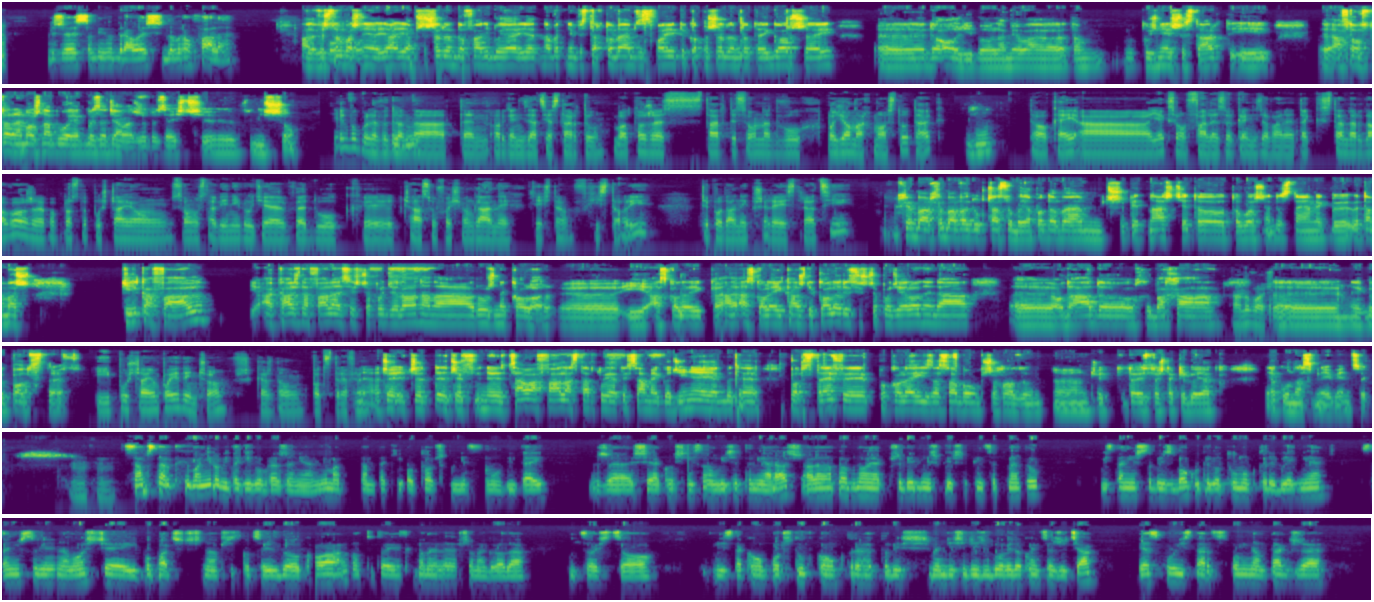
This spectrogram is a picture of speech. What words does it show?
że sobie wybrałeś dobrą falę. Ale wiesz co, właśnie ja, ja przeszedłem do fali, bo ja, ja nawet nie wystartowałem ze swojej, tylko poszedłem do tej gorszej, e, do Oli, bo Ola miała tam późniejszy start, i, e, a w tą stronę można było jakby zadziałać, żeby zejść e, w niższą. Jak w ogóle wygląda mhm. ten organizacja startu? Bo to, że starty są na dwóch poziomach mostu, tak? Mhm to ok, a jak są fale zorganizowane? Tak standardowo, że po prostu puszczają, są ustawieni ludzie według y, czasów osiąganych gdzieś tam w historii, czy podanych przy rejestracji? Chyba, chyba według czasu, bo ja podawałem 3.15, to, to właśnie dostałem jakby, tam masz kilka fal a każda fala jest jeszcze podzielona na różny kolor. Yy, I, a, z kolei, a, z kolei każdy kolor jest jeszcze podzielony na yy, od A do chyba H a no właśnie. Yy, jakby podstref. I puszczają pojedynczo każdą podstrefę. Czy, czy, czy, cała fala startuje o tej samej godzinie, jakby te podstrefy po kolei za sobą przychodzą. Czyli to jest coś takiego jak, jak u nas mniej więcej. Mhm. Sam start chyba nie robi takiego wrażenia. Nie ma tam takiej otoczki niesamowitej, że się jakoś niesamowicie tym jarasz, ale na pewno jak przebiegniesz pierwsze 500 metrów i staniesz sobie z boku tego tłumu, który biegnie, staniesz sobie na moście i popatrzysz na wszystko, co jest dookoła, no to to jest chyba najlepsza nagroda i coś, co jest taką pocztówką, która tobie będzie siedzieć w głowie do końca życia. Ja swój start wspominam tak, że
